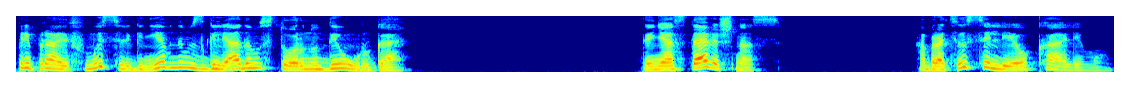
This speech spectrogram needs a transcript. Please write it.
приправив мысль гневным взглядом в сторону Деурга. «Ты не оставишь нас?» Обратился Лео к Алиму.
